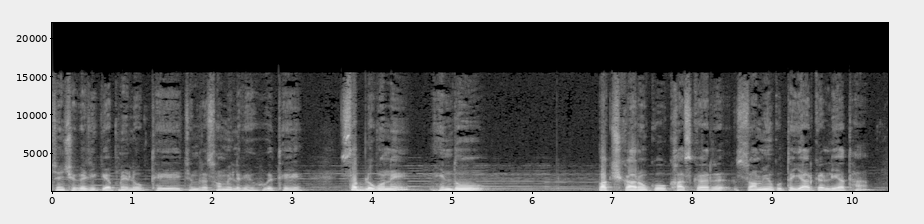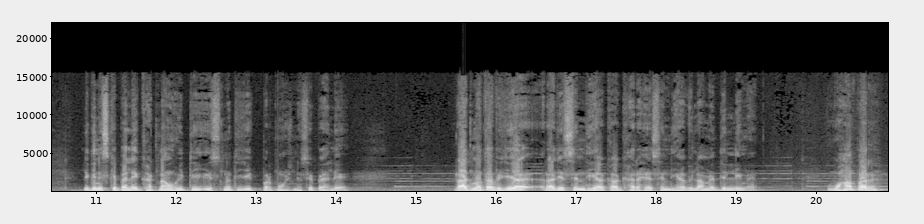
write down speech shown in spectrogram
चंद्रशेखर जी के अपने लोग थे चंद्र स्वामी लगे हुए थे। सब लोगों ने हिंदू पक्षकारों को, खासकर स्वामियों को तैयार कर लिया था। लेकिन इसके पहले घटना हुई थी इस नतीजे पर पहुँचने से पहले। राजमाता विजया, राजे सिंधिया का घर है सिंधिया विला में, दिल्ली में। वहाँ पर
